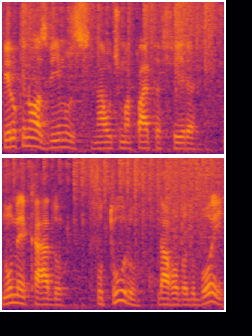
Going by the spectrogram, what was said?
Pelo que nós vimos na última quarta-feira no mercado futuro da arroba do boi,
